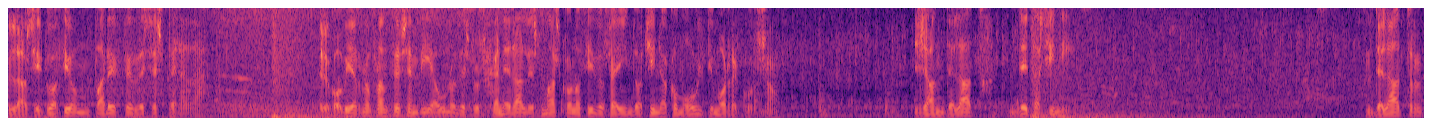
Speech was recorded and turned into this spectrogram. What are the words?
La situación parece desesperada. El gobierno francés envía uno de sus generales más conocidos a Indochina como último recurso, Jean Delattre de Tassigny. Delattre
